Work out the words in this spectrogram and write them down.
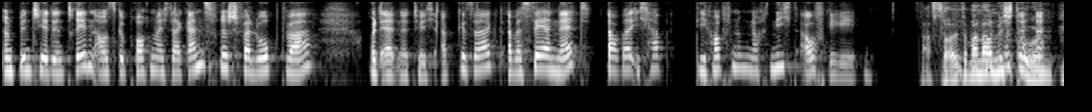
und bin hier den Tränen ausgebrochen, weil ich da ganz frisch verlobt war. Und er hat natürlich abgesagt, aber sehr nett. Aber ich habe die Hoffnung noch nicht aufgegeben. Das sollte man auch nicht tun.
